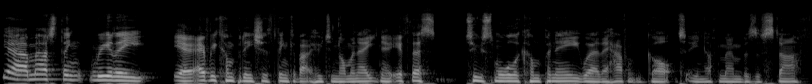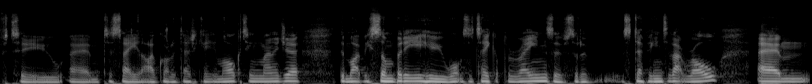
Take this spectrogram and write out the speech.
Yeah, I mean, I just think really yeah, every company should think about who to nominate. You know, if there's too small a company where they haven't got enough members of staff to um, to say I've got a dedicated marketing manager. There might be somebody who wants to take up the reins of sort of stepping into that role. Um,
